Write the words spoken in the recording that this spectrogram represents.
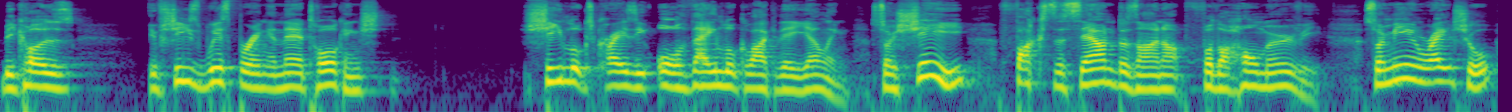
Because if she's whispering and they're talking, she looks crazy or they look like they're yelling. So she fucks the sound design up for the whole movie. So me and Rachel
